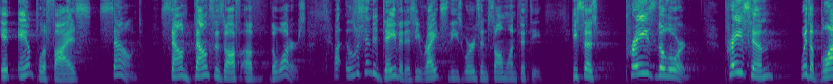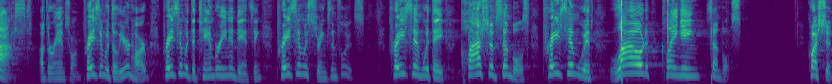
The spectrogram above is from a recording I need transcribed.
It amplifies sound. Sound bounces off of the waters. Uh, listen to David as he writes these words in Psalm 150. He says, Praise the Lord. Praise him with a blast of the ram's horn. Praise him with the lyre and harp. Praise him with the tambourine and dancing. Praise him with strings and flutes. Praise him with a clash of cymbals. Praise him with loud clanging cymbals. Question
